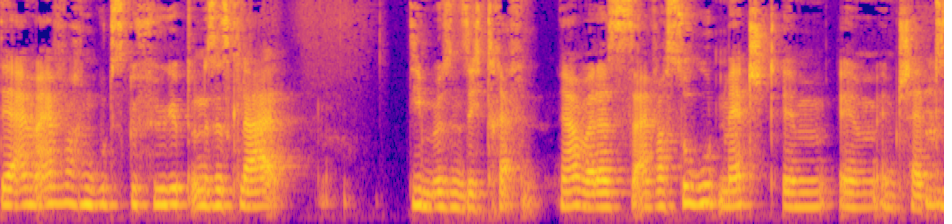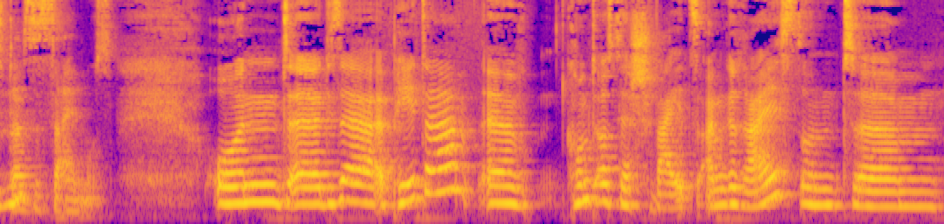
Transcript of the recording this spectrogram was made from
der einem einfach ein gutes Gefühl gibt. Und es ist klar, die müssen sich treffen. Ja, weil das einfach so gut matcht im, im, im Chat, dass es sein muss. Und äh, dieser Peter äh, kommt aus der Schweiz angereist und ähm,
